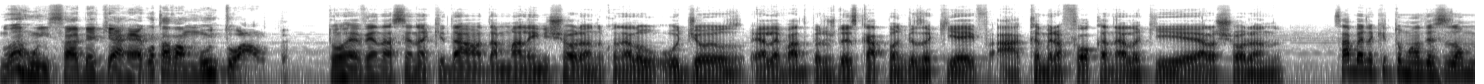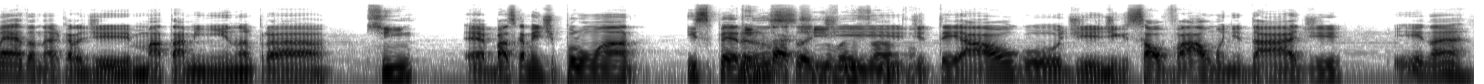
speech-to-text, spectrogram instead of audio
Não é ruim, sabe? É que a régua tava muito alta. Tô revendo a cena aqui da, da Malene chorando quando ela, o Joel é levado pelos dois capangas aqui, aí a câmera foca nela aqui ela chorando. Sabendo que tomou uma decisão merda, né, cara? De matar a menina pra. Sim. É basicamente por uma esperança Tentativa, de, exato. de ter algo, de, de salvar a humanidade. E, né?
